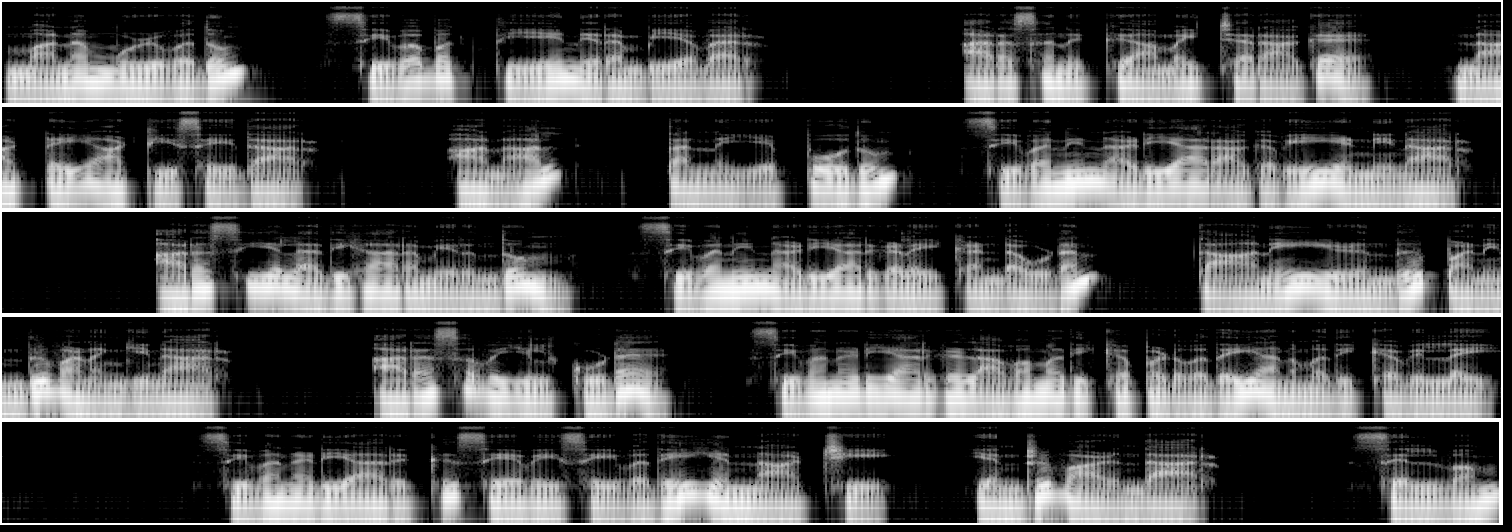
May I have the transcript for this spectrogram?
மனம் முழுவதும் சிவபக்தியே நிரம்பியவர். அரசனுக்கு அமைச்சராக நாட்டை ஆட்சி செய்தார். ஆனால் தன்னை எப்போதும் சிவனின் அடியாராகவே எண்ணினார். அரசியல் அதிகாரம் இருந்தும் சிவனின் அடியார்களைக் கண்டவுடன் தானே எழுந்து பணிந்து வணங்கினார். அரசவையில் கூட சிவனடியார்கள் அவமதிக்கப்படுவதை அனுமதிக்கவில்லை. சிவனடியாருக்கு சேவை செய்வதே என் ஆட்சி என்று வாழ்ந்தார். செல்வம்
